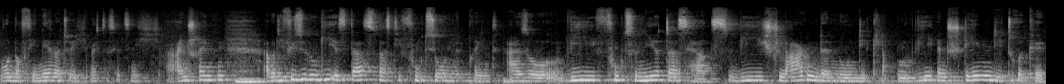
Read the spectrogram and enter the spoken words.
und noch viel mehr natürlich. Ich möchte das jetzt nicht einschränken. Mhm. Aber die Physiologie ist das, was die Funktion mitbringt. Also wie funktioniert das Herz? Wie schlagen denn nun die Klappen? Wie entstehen die Drücke,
